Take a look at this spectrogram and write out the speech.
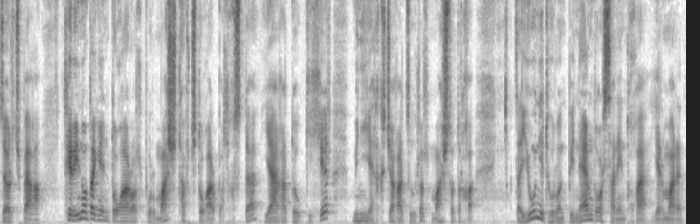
зорж байгаа. Тэгэхээр энэ удаагийн дугаар бол бүр маш товч дугаар болох хэвээр. Яагаад вэ гэхээр миний ярих гэж байгаа зүйл бол маш тодорхой. За юуны төрөнд би 8 дугаар сарын тухай ярмаар байна.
